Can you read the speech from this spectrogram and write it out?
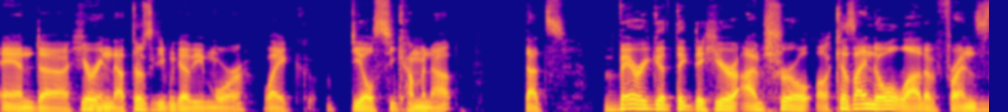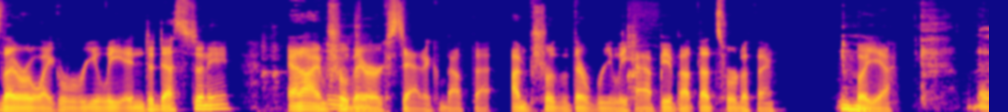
And uh, hearing that there's even going to be more like DLC coming up, that's very good thing to hear. I'm sure because I know a lot of friends that are like really into Destiny, and I'm sure Mhm. they're ecstatic about that. I'm sure that they're really happy about that sort of thing. Mhm. But yeah, Uh,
